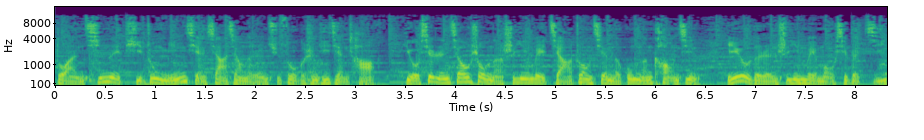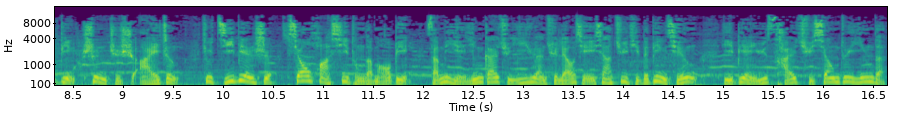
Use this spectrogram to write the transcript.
短期内体重明显下降的人去做个身体检查。有些人消瘦呢，是因为甲状腺的功能亢进；也有的人是因为某些的疾病，甚至是癌症。就即便是消化系统的毛病，咱们也应该去医院去了解一下具体的病情，以便于采取相对应的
